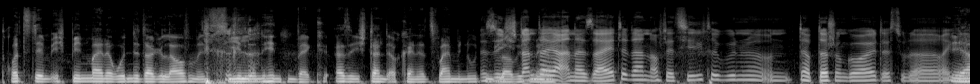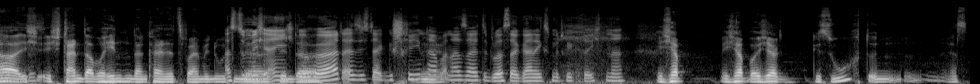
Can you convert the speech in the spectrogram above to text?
trotzdem, ich bin meine Runde da gelaufen ins Ziel und hinten weg. Also ich stand auch keine zwei Minuten, Also ich ich, stand mehr. da ja an der Seite dann auf der Zieltribüne und hab da schon geheult, als du da reingelaufen ja, ich, ich stand aber hinten dann keine zwei Minuten Hast du mehr. mich bin eigentlich gehört, als ich da geschrien Nee. habe an der Seite? Du hast da gar nichts mitgekriegt, ne? Ich habe ich hab euch ja gesucht und erst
